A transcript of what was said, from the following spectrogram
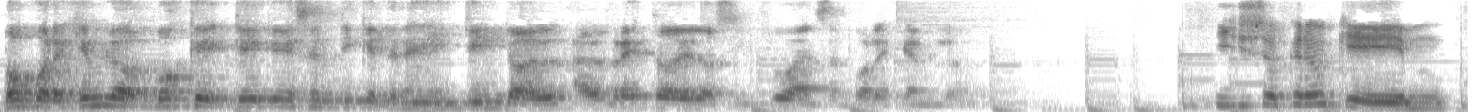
Vos, por ejemplo, ¿vos qué, qué, sentís que tenés distinto al, resto de los influencers, por ejemplo? Y yo creo que mm,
